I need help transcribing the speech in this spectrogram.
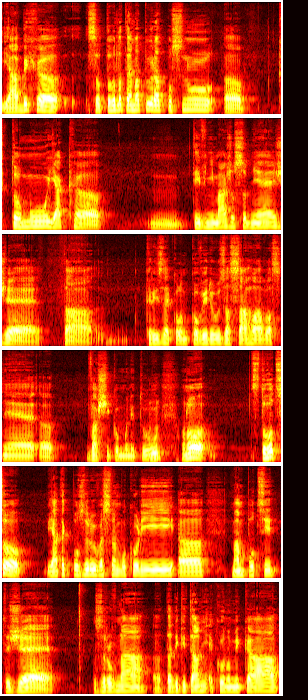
já bych se od tohohle tématu rád posunul k tomu, jak ty vnímáš osobně, že ta krize kolem covidu zasáhla vlastně eh, vaši komunitu. Mm-hmm. Ono z toho, co já tak pozoruju ve svém okolí, uh, mám pocit, že zrovna eh, ta digitální ekonomika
